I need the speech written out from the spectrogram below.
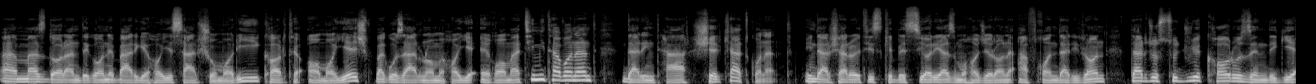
اما از دارندگان برگه های سرشماری، کارت آمایش و گذرنامه های اقامتی می توانند در این طرح شرکت کنند. این در شرایطی است که بسیاری از مهاجران افغان در ایران در جستجوی کار و زندگی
